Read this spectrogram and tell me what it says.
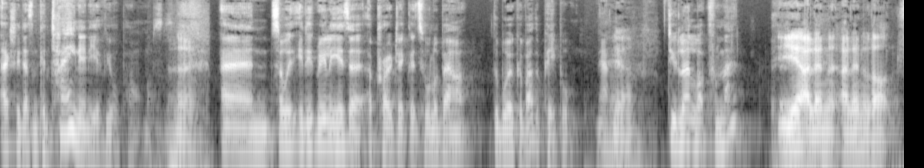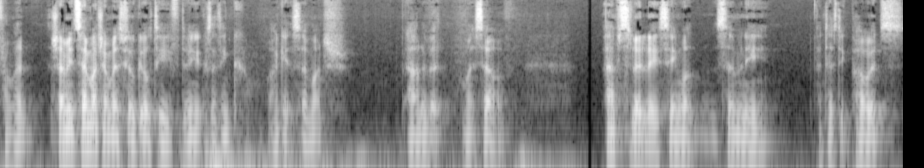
actually doesn't contain any of your poems. No. And so it, it really is a, a, project that's all about the work of other people. Now. Yeah. Do you learn a lot from that? Yeah, I learn I learn a lot from it. I mean, so much I almost feel guilty for doing it because I think I get so much out of it myself. Absolutely, seeing what so many fantastic poets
